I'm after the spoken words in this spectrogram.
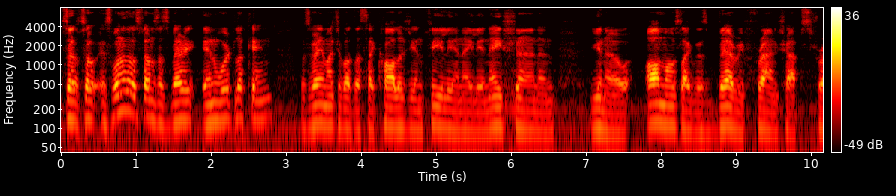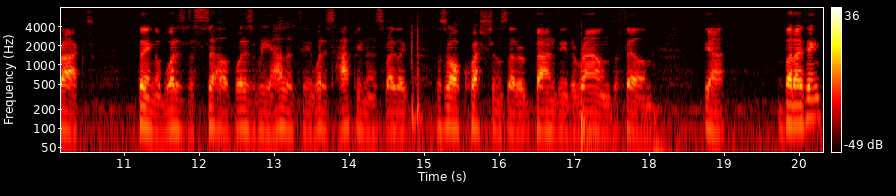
so so it's one of those films that's very inward looking. That's very much about the psychology and feeling and alienation and you know almost like this very French abstract thing of what is the self, what is reality, what is happiness, right? Like those are all questions that are bandied around the film. Yeah. But I think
